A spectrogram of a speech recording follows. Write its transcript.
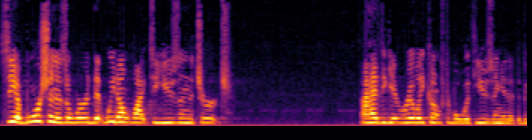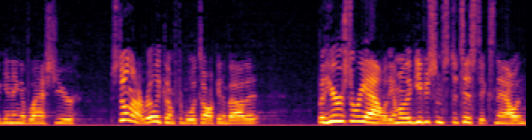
See, abortion is a word that we don't like to use in the church. I had to get really comfortable with using it at the beginning of last year. Still not really comfortable with talking about it. But here's the reality. I'm going to give you some statistics now. And,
